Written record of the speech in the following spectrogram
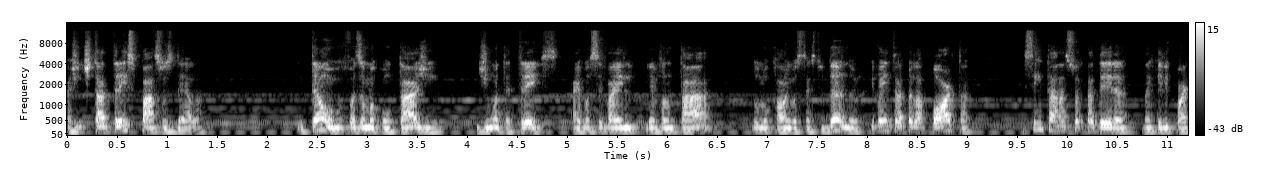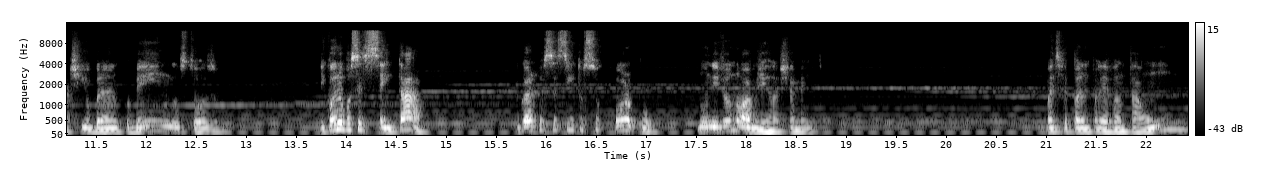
A gente está a três passos dela. Então, eu vou fazer uma contagem de um até três. Aí você vai levantar do local onde você está estudando e vai entrar pela porta e sentar na sua cadeira, naquele quartinho branco bem gostoso. E quando você se sentar, agora que você sinta o seu corpo no nível 9 de relaxamento. Vai se preparando para levantar um,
